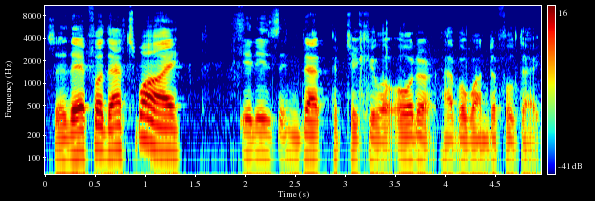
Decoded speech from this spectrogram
So therefore, that's why it is in that particular order. Have a wonderful day.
